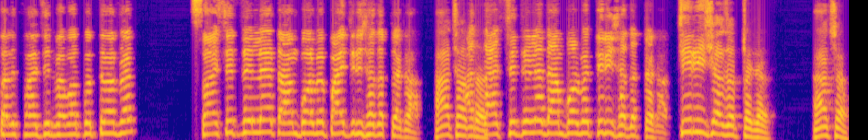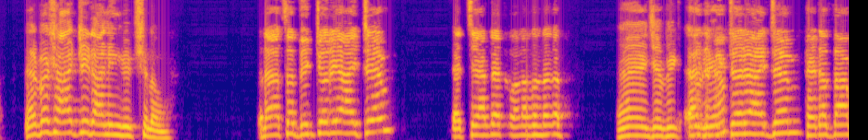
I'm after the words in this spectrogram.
তাহলে ছয় সিট ব্যবহার করতে পারবেন। ছয় সিট নিলে দাম পড়বে পঁয়ত্রিশ হাজার টাকা। আচ্ছা আর আচ্ছা চার সিট নিলে দাম পড়বে তিরিশ হাজার টাকা। তিরিশ হাজার টাকা। আচ্ছা এরপর আরেকটি ডাইনিং দেখছিলাম এটা ভিক্টোরিয়া আইটেম এই যে ভিক্টোরিয়া আইটেম এটার দাম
